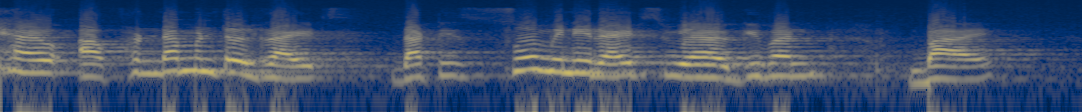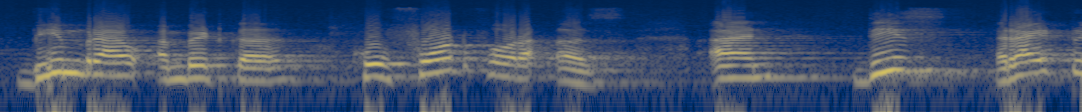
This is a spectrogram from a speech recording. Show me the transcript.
have a fundamental rights that is so many rights we are given by Bhimrao Ambedkar who fought for us and this right to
